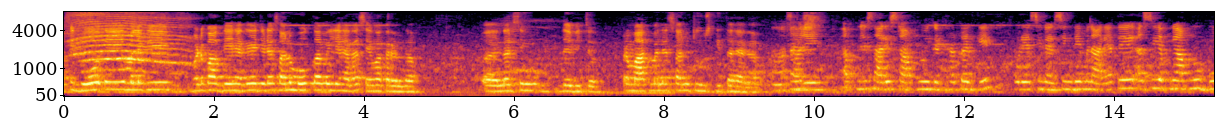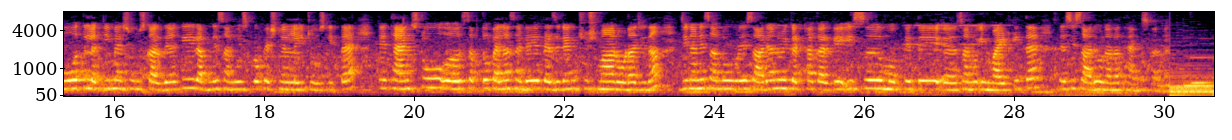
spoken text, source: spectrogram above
ਅਸੀਂ ਬਹੁਤ ਹੀ ਮਤਲਬ ਕਿ ਵਡਭਾਗੇ ਹੈਗੇ, ਜਿਹੜਾ ਸਾਨੂੰ ਮੌਕਾ ਮਿਲਿਆ ਹੈਗਾ ਸੇਵਾ ਕਰਨ ਦਾ ਨਰਸਿੰਗ ਦੇ ਵਿੱਚ। ਪ੍ਰਮਾਤਮਾ ਨੇ ਸਾਨੂੰ ਚੂਜ਼ ਕੀਤਾ ਹੈਗਾ। ਅ, ਸਾਰੇ ਆਪਣੇ ਸਾਰੇ ਸਟਾਫ ਨੂੰ ਇਕੱਠਾ ਕਰਕੇ ਪੂਰੇ ਅਸੀਂ ਨਰਸਿੰਗ ਡੇ ਮਨਾ ਰਹੇ ਹਾਂ ਤੇ ਅਸੀਂ ਆਪਣੇ ਆਪ ਨੂੰ ਬਹੁਤ ਲੱਕੀ ਮਹਿਸੂਸ ਕਰਦੇ ਹਾਂ ਕਿ ਰੱਬ ਨੇ ਸਾਨੂੰ ਇਸ ਪ੍ਰੋਫੈਸ਼ਨਲ ਲਈ ਚੂਜ਼ ਕੀਤਾ ਹੈ। ਤੇ ਥੈਂਕਸ ਟੂ ਸਭ ਤੋਂ ਪਹਿਲਾਂ ਸਾਡੇ ਪ੍ਰੈਜ਼ੀਡੈਂਟ ਸੁਸ਼ਮਾ ਅਰੋੜਾ ਜੀ ਦਾ ਜਿਨ੍ਹਾਂ ਨੇ ਸਾਨੂੰ ਇਹ ਸਾਰਿਆਂ ਨੂੰ ਇਕੱਠਾ ਕਰਕੇ ਇਸ ਮੌਕੇ ਤੇ ਅ, ਸਾਨੂੰ ਇਨਵਾਈਟ ਕੀਤਾ ਹੈ ਤੇ ਅਸੀਂ ਸਾਰੇ ਉਹਨਾਂ ਦਾ ਥੈਂਕਸ ਕਰਨਾ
